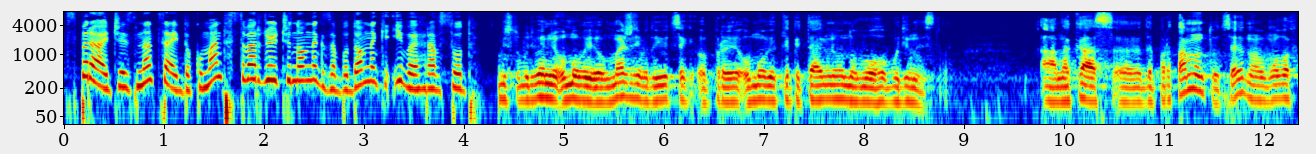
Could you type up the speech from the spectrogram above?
Спираючись на цей документ, стверджує чиновник, забудовник і виграв суд. Містобудівельні умови і обмеження видаються при умові капітального нового будівництва. А наказ е, департаменту це на умовах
